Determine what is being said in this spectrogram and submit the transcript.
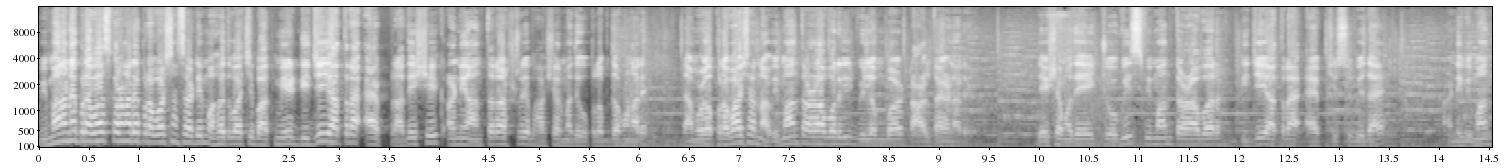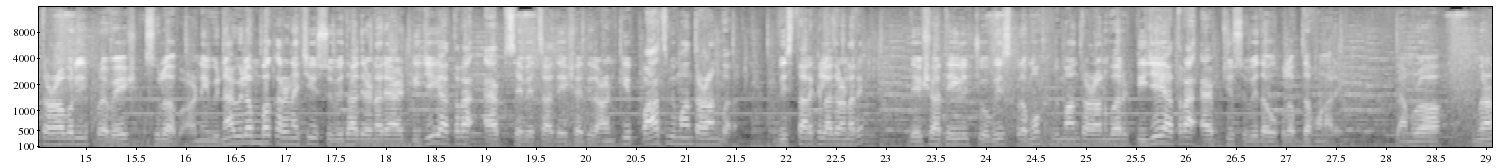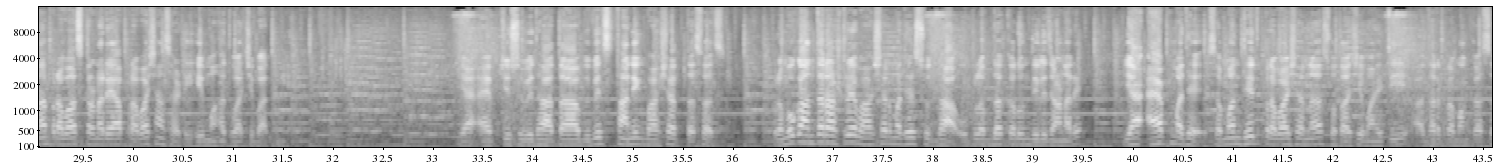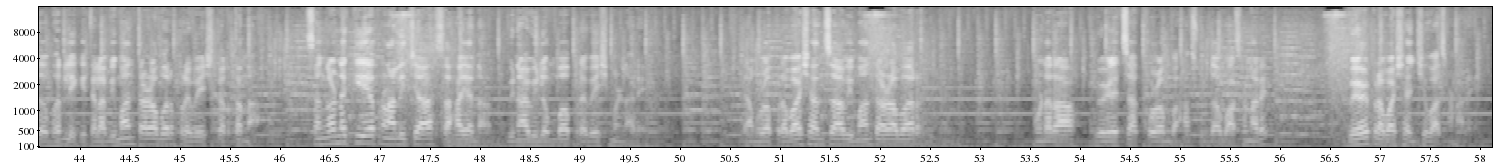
विमानाने प्रवास करणाऱ्या प्रवाशांसाठी महत्वाची बातमी डीजे यात्रा ॲप प्रादेशिक आणि आंतरराष्ट्रीय भाषांमध्ये उपलब्ध होणार आहे. त्यामुळं प्रवाशांना विमानतळावरील विलंब टाळता येणार आहे. देशामध्ये चोवीस विमानतळावर डीजे यात्रा ॲपची सुविधा आहे. आणि विमानतळावरील प्रवेश सुलभ आणि विनाविलंब करण्याची सुविधा देणाऱ्या डीजे यात्रा ॲप सेवेचा देशातील आणखी पाच विमानतळांवर विस्तार केला जाणार आहे. देशातील चोवीस प्रमुख विमानतळांवर डीजे यात्रा ॲपची सुविधा उपलब्ध होणार आहे. त्यामुळं विमानानं प्रवास करणाऱ्या प्रवाशांसाठी ही महत्त्वाची बातमी आहे. या ॲपची सुविधा आता विविध स्थानिक भाषात तसंच प्रमुख आंतरराष्ट्रीय भाषांमध्ये सुद्धा उपलब्ध करून दिली जाणार आहे. या ॲपमध्ये संबंधित प्रवाशानं स्वतःची माहिती आधार क्रमांकासह भरली की त्याला विमानतळावर प्रवेश करताना संगणकीय प्रणालीच्या सहाय्यानं विनाविलंब प्रवेश मिळणार आहे. त्यामुळं प्रवाशांचा विमानतळावर होणारा वेळेचा खोळंबा हा सुद्धा वाचणार आहे. वेळ प्रवाशांची वाचणार आहे.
